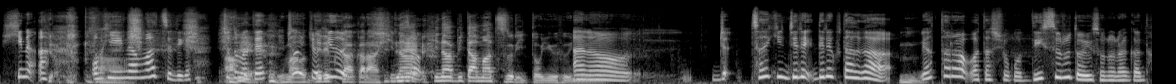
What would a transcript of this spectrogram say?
ひな、あ、おひな祭りが、ちょっと待って、ちょ今いちょいひどいディレクター。からひなひなびた祭りというふうにあの、じゃ、最近ディレディレクターが、やったら私をこうディスるという、そのなんか流行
